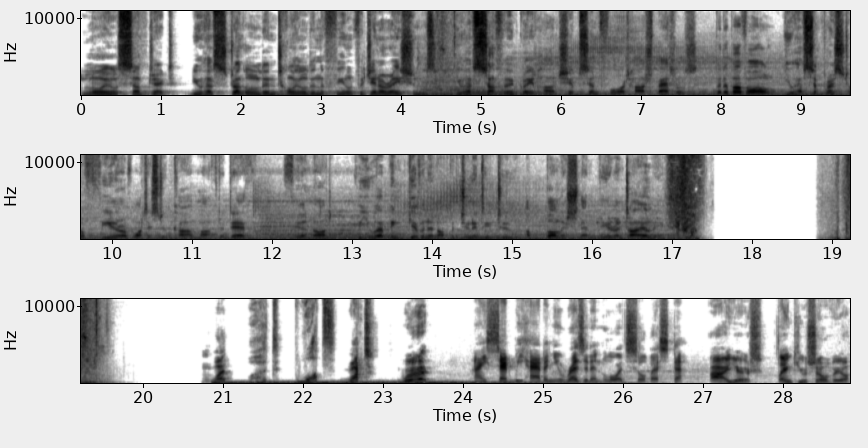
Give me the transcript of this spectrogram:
Loyal subject, you have struggled and toiled in the field for generations. You have suffered great hardships and fought harsh battles. But above all, you have suppressed your fear of what is to come after death. Fear not, for you have been given an opportunity to abolish that fear entirely. What? What? What? What? What? I said we had a new resident, Lord Sylvester. Ah, yes. Thank you, Sylvia.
